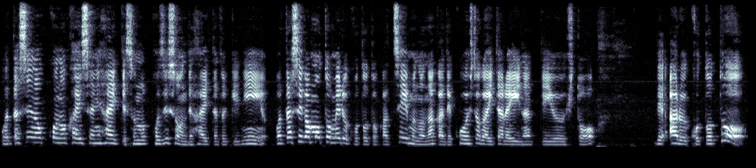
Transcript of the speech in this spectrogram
私のこの会社に入ってそのポジションで入った時に私が求めることとかチームの中でこういう人がいたらいいなっていう人であることと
